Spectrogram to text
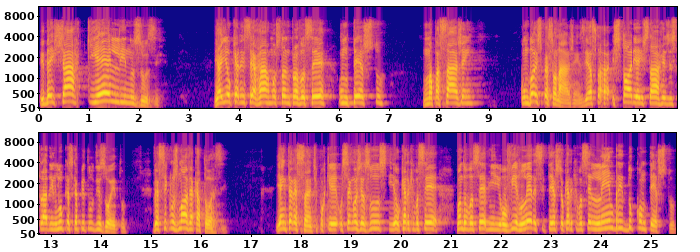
e deixar que Ele nos use. E aí eu quero encerrar mostrando para você um texto, uma passagem com dois personagens. E essa história está registrada em Lucas capítulo 18, versículos 9 a 14. E é interessante porque o Senhor Jesus, e eu quero que você quando você me ouvir ler esse texto, eu quero que você lembre do contexto.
